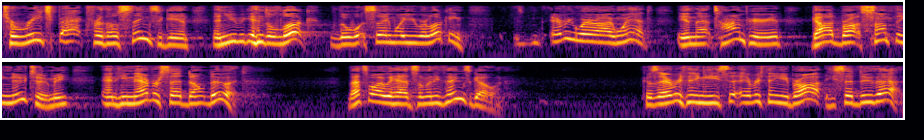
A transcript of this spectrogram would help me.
to reach back for those things again. And you begin to look the same way you were looking. Everywhere I went in that time period, God brought something new to me. And he never said, don't do it. That's why we had so many things going. Because everything he everything he brought, he said, do that.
